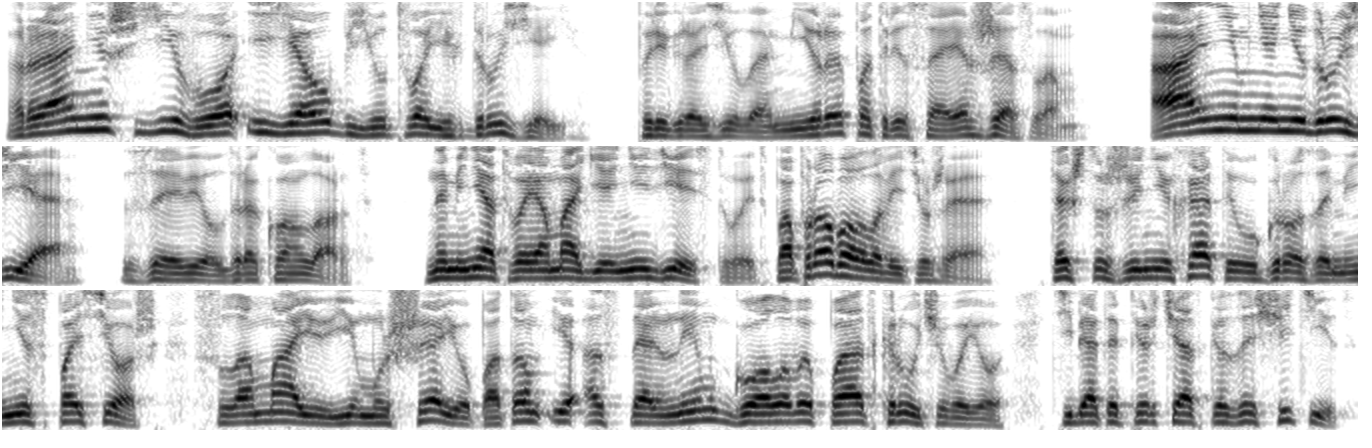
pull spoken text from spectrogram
Ранишь его, и я убью твоих друзей», — пригрозила Мира, потрясая жезлом. «Они мне не друзья», — заявил дракон-лорд. «На меня твоя магия не действует. Попробовала ведь уже?» Так что жениха ты угрозами не спасешь. Сломаю ему шею, потом и остальным головы пооткручиваю. Тебя-то перчатка защитит.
